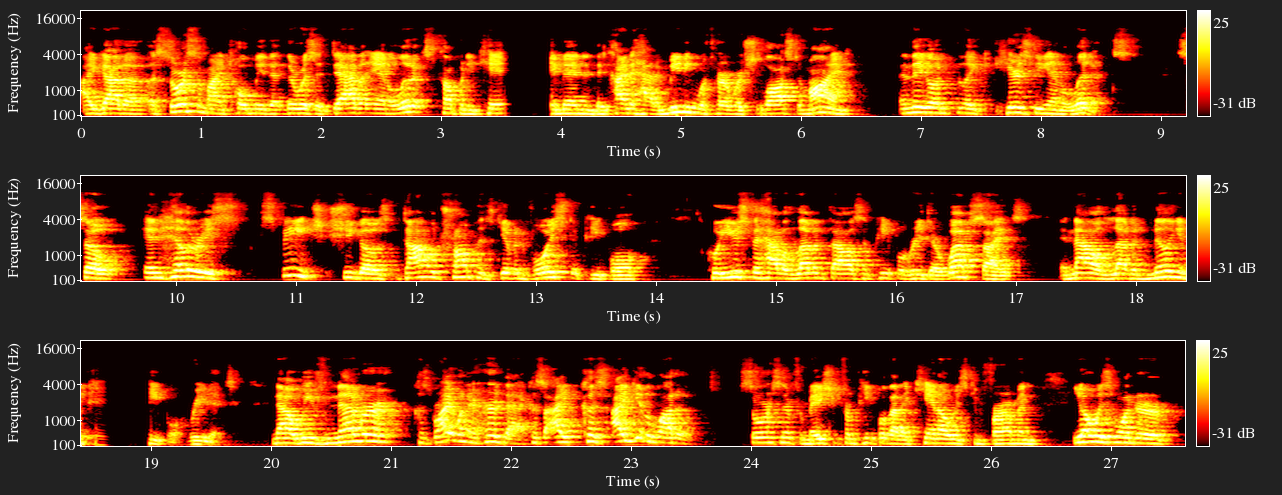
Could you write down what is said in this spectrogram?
I got a, a source of mine told me that there was a data analytics company came in and they kind of had a meeting with her where she lost her mind and they go like here's the analytics so in hillary's speech she goes donald trump has given voice to people who used to have 11000 people read their websites and now 11 million people read it now we've never because right when i heard that because i because i get a lot of source information from people that I can't always confirm, and you always wonder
